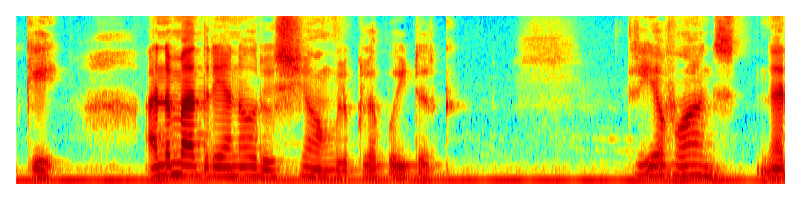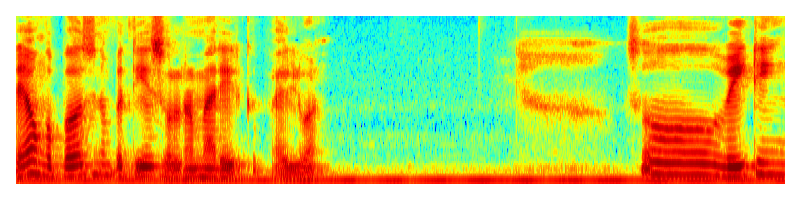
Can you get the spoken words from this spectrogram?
ஓகே அந்த மாதிரியான ஒரு விஷயம் அவங்களுக்குள்ளே போயிட்டு இருக்கு. த்ரீ ஆஃப் ஆன்ஸ் நிறையா உங்கள் பர்சனை பற்றியே சொல்கிற மாதிரி இருக்குது ஃபைல் ஒன் ஸோ வெயிட்டிங்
